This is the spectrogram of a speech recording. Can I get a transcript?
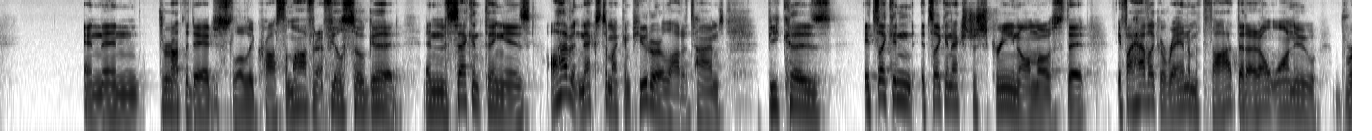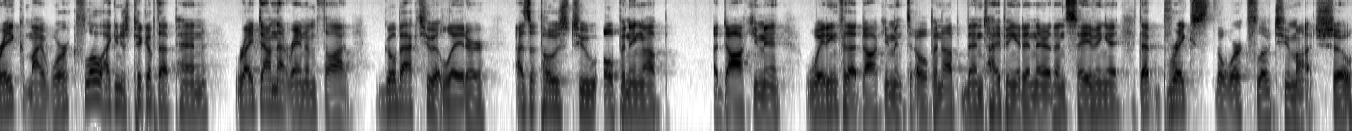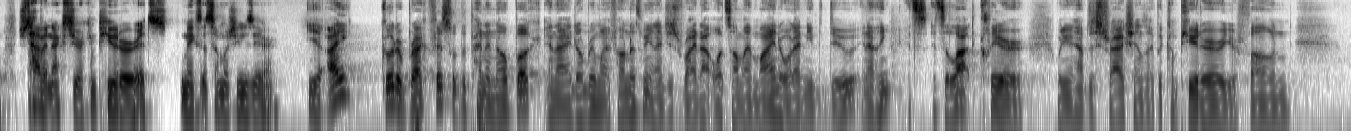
And then throughout the day, I just slowly cross them off and it feels so good. And the second thing is, I'll have it next to my computer a lot of times because it's like an it's like an extra screen almost that if I have like a random thought that I don't want to break my workflow, I can just pick up that pen, write down that random thought, go back to it later, as opposed to opening up a document, waiting for that document to open up, then typing it in there, then saving it. That breaks the workflow too much. So just have it next to your computer. It makes it so much easier. Yeah, I go to breakfast with a pen and notebook, and I don't bring my phone with me, and I just write out what's on my mind or what I need to do. And I think it's it's a lot clearer when you have distractions like the computer, your phone,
